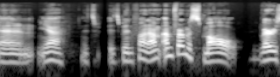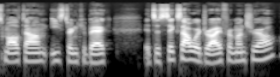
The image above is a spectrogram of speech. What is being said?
and yeah, it's it's been fun. I'm I'm from a small, very small town, eastern Quebec. It's a six hour drive from Montreal.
